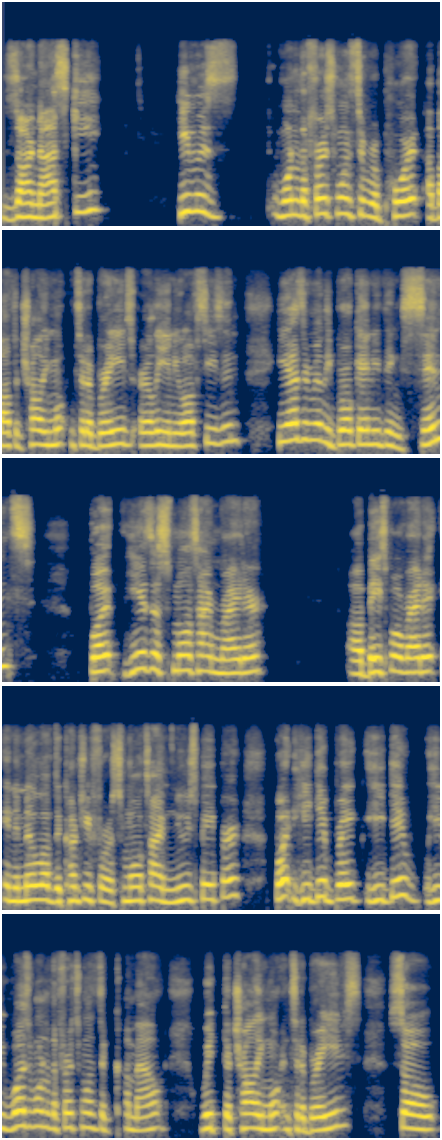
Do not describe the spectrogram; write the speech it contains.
Zarnowski. He was one of the first ones to report about the Charlie Morton to the Braves early in the offseason. He hasn't really broke anything since, but he is a small time writer a baseball writer in the middle of the country for a small time newspaper. But he did break, he did, he was one of the first ones to come out with the Charlie Morton to the Braves. So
